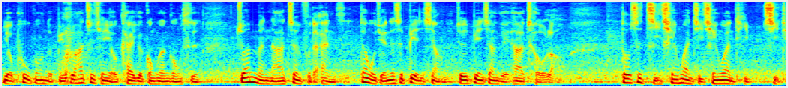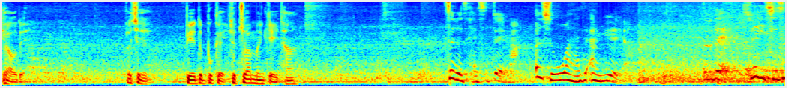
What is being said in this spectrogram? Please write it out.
有曝光的，比如说他之前有开一个公关公司，专门拿政府的案子，但我觉得那是变相的，就是变相给他的酬劳，都是几千万、几千万起起跳的，而且别的不给，就专门给他。这个才是对嘛？二十五万还是按月的啊、对不对？所以其实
